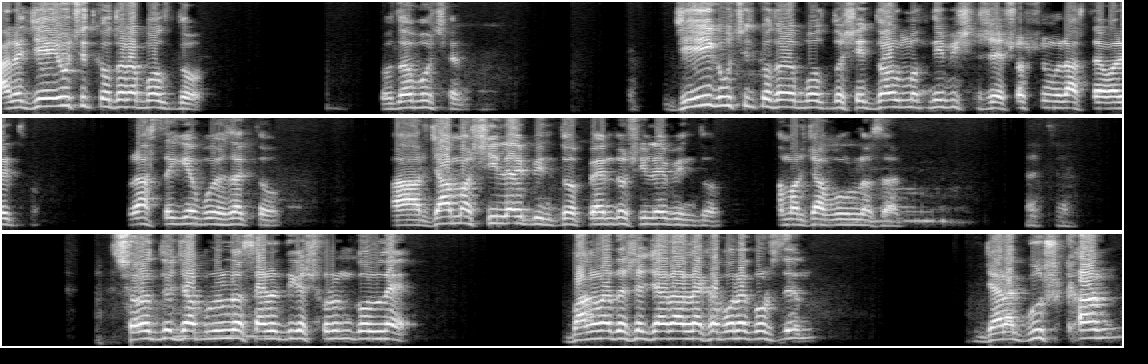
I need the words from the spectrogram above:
আরে যে উচিত কথাটা বলতো কথা বলছেন? যে উচিত কথাটা বলতো সেই দলমত নির্বিশেষে সবসময় রাস্তায় বাড়িত। রাস্তায় গিয়ে বসে থাকতো। আর জামা সিলাই পিনতো, প্যান্টও সিলাই পিনতো, আমার জাফরুল্লাহ স্যার। আচ্ছা। শরদ জাফরুল্লাহ স্যারের দিকে স্মরণ করলে বাংলাদেশে যারা লেখাপড়া করছেন, যারা ঘুষ খান,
